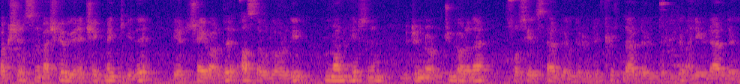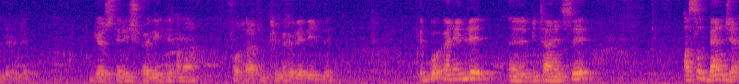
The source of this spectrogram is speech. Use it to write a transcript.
bakış açısını başka bir yöne çekmek gibi de bir şey vardı. Asla bu doğru değil. Bunların hepsinin bütün doğru. Çünkü orada sosyalistler de öldürüldü, Kürtler de öldürüldü, Aleviler de öldürüldü. Gösteriş öyleydi ama fotoğrafın tümü öyle değildi. E, bu önemli e, bir tanesi. Asıl bence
